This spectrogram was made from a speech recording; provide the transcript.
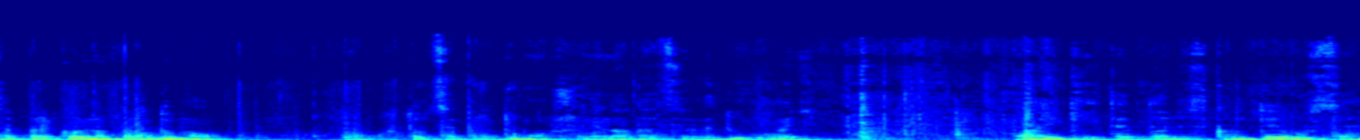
Це прикольно придумав. Хто це придумав, що не треба це видумувати. Пайки і так далі. Скрутив усе.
